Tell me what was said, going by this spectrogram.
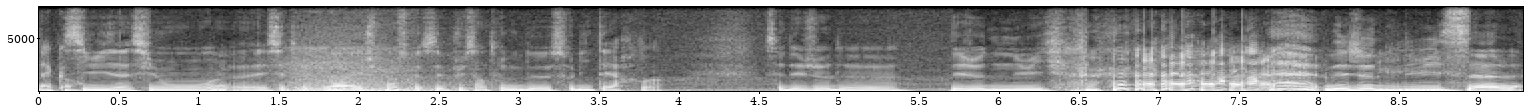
Mmh, civilisation Mmh. euh, et ces trucs-là. Et je pense que c'est plus un truc de solitaire, quoi. C'est des jeux de, des jeux de nuit. des jeux de nuit seuls.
